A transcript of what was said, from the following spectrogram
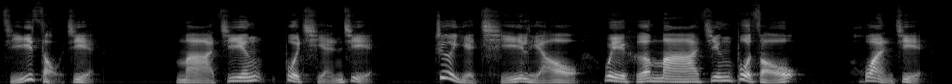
急走介，马经。不前界，这也奇了。为何马经不走？换界，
